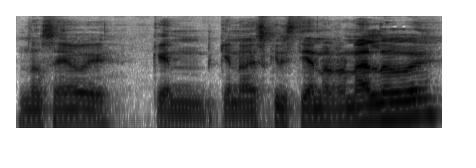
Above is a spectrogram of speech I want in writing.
No sé, güey. Que, que no es Cristiano Ronaldo, güey.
